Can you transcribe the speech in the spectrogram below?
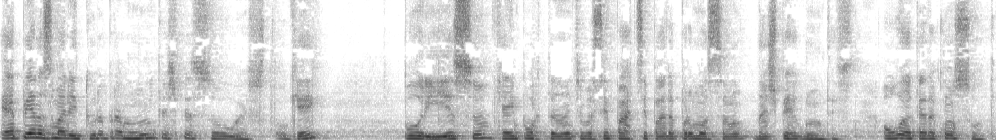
É apenas uma leitura para muitas pessoas, ok? Por isso que é importante você participar da promoção das perguntas ou até da consulta.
